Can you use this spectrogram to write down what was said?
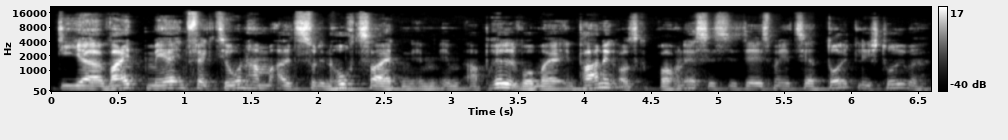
die ja weit mehr Infektionen haben als zu den Hochzeiten im, im April, wo man in Panik ausgebrochen ist, ist, der ist man jetzt ja deutlich drüber.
